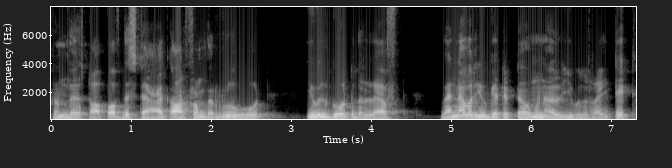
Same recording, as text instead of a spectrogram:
from the top of the stack or from the root, you will go to the left. Whenever you get a terminal, you will write it.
